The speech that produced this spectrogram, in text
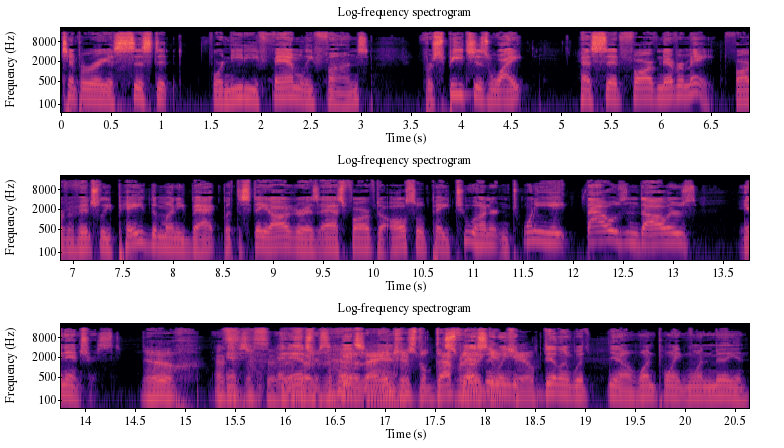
temporary assistant for needy family funds for speeches White has said Favre never made. Favre eventually paid the money back, but the state auditor has asked Favre to also pay two hundred and twenty-eight thousand dollars in interest. Ugh, that's, Interest- that's- that's- interest that, you, man. interest will definitely especially get when you. you're dealing with you know one point one million.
